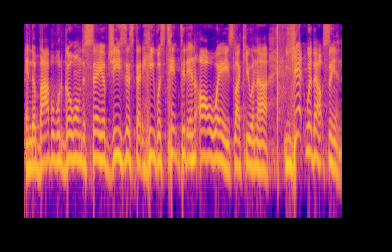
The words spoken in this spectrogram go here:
And the Bible would go on to say of Jesus that he was tempted in all ways, like you and I, yet without sin.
